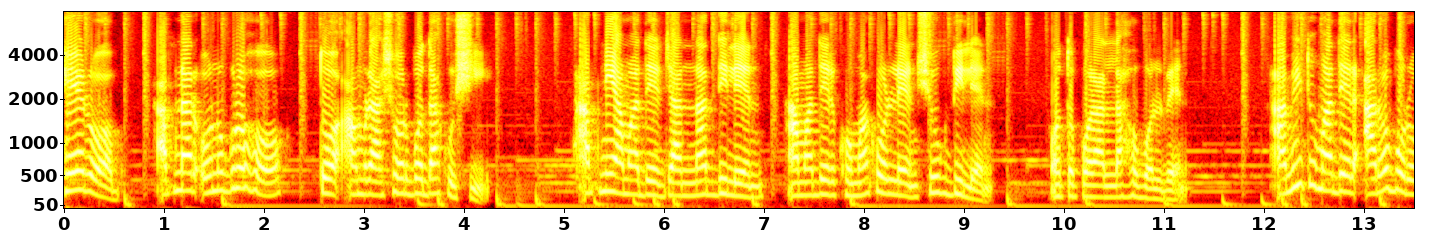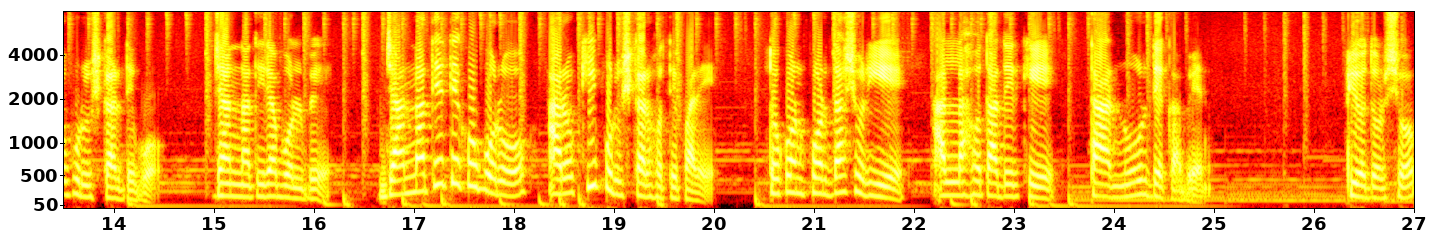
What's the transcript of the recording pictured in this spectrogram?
হে রব, আপনার অনুগ্রহ তো আমরা সর্বদা খুশি। আপনি আমাদের জান্নাত দিলেন, আমাদের ক্ষমা করলেন, সুখ দিলেন। অতপর আল্লাহ বলবেন, আমি তোমাদের আরও বড় পুরস্কার দেব। জান্নাতীরা বলবে, জান্নাতের থেকেও বড় আরও কি পুরস্কার হতে পারে? তখন পর্দা সরিয়ে আল্লাহ তাদেরকে তার নূর দেখাবেন। প্রিয় দর্শক,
